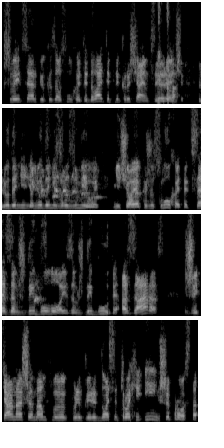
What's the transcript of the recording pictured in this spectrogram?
в своїй церкві казав: слухайте, давайте прекращаємо ці Да. речі. Люди не, люди не зрозуміли нічого. Я кажу: слухайте, це завжди було і завжди буде. А зараз життя наше нам е, передносить трохи інше просто.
